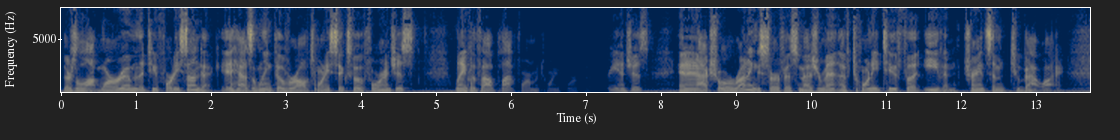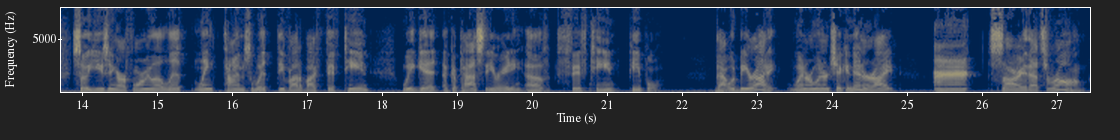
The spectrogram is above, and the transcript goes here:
There's a lot more room in the 240 Sun Deck. It has a length overall of 26 foot 4 inches, length without platform of 24 foot 3 inches, and an actual running surface measurement of 22 foot even, transom to bow eye. So using our formula length times width divided by 15, we get a capacity rating of 15 people. That would be right. Winner, winner, chicken dinner, right? Uh, sorry, that's wrong.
